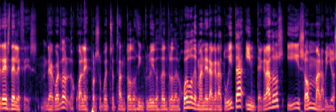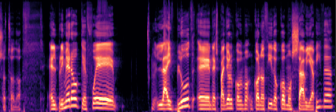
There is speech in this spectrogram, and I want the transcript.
tres DLCs, ¿de acuerdo? Los cuales, por supuesto, están todos incluidos dentro del juego de manera gratuita, integrados y son maravillosos todos. El primero, que fue Life Blood, en español conocido como Sabia Vida.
